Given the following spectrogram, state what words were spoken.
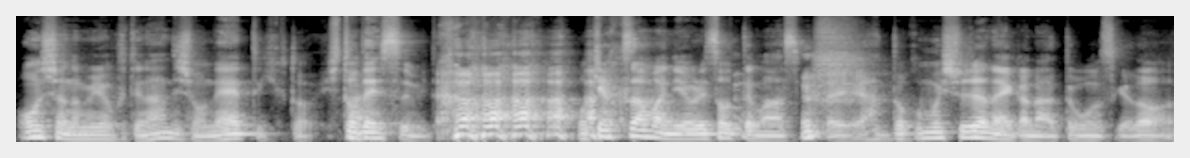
御社の魅力って何でしょうね？って聞くと、人です、みたいな。お客様に寄り添ってます、みたいな。いや、どこも一緒じゃないかなって思うんですけど、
